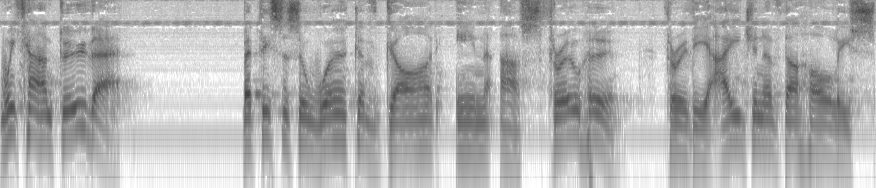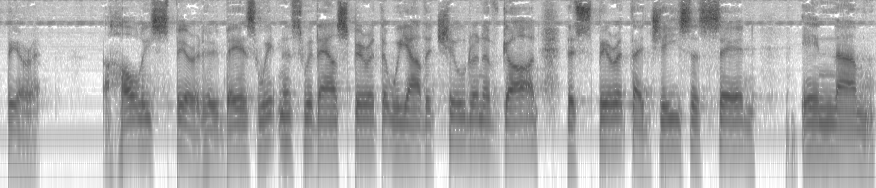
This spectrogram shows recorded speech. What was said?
we can't do that. But this is a work of God in us. Through whom? Through the agent of the Holy Spirit the Holy Spirit who bears witness with our spirit that we are the children of God, the Spirit that Jesus said in um,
